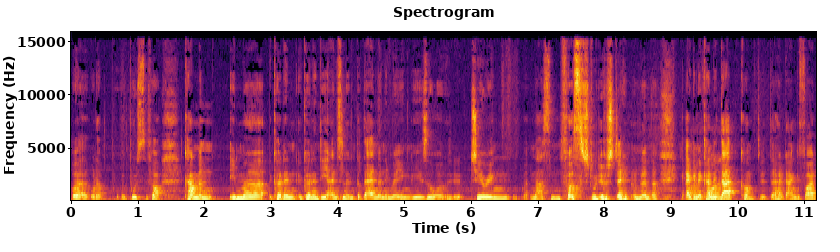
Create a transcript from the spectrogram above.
oder, oder Puls TV kann man immer, können, können die einzelnen Parteien dann immer irgendwie so Cheering-Massen vors Studio stellen und wenn der eigene Ah. Kandidat kommt, wird er halt angefeuert.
